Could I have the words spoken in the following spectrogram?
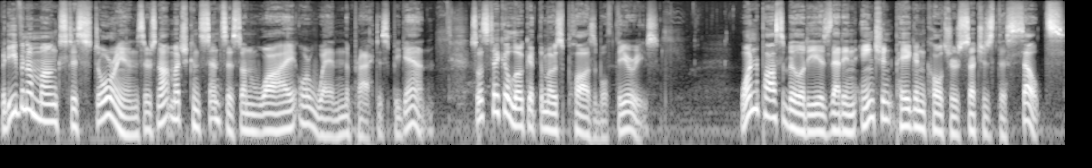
but even amongst historians, there's not much consensus on why or when the practice began. So let's take a look at the most plausible theories. One possibility is that in ancient pagan cultures such as the Celts,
